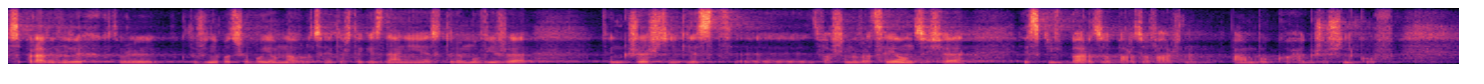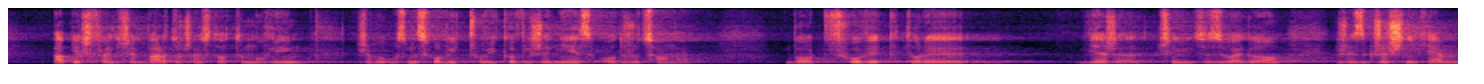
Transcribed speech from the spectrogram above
sprawiedliwych, który, którzy nie potrzebują nawrócenia. Też takie zdanie jest, które mówi, że ten grzesznik jest, e, zwłaszcza nawracający się, jest kimś bardzo, bardzo ważnym. Pan Bóg kocha grzeszników. Papież Franciszek bardzo często o tym mówi, żeby uzmysłowić człowiekowi, że nie jest odrzucony. Bo człowiek, który wie, że czyni coś złego, że jest grzesznikiem,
